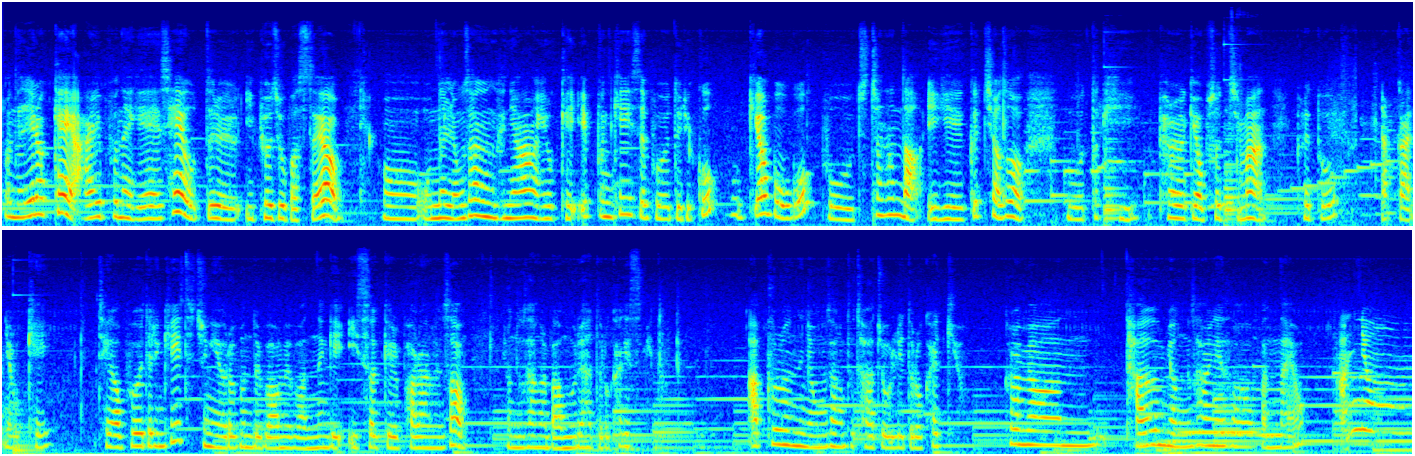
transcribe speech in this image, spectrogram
오늘 이렇게 아이폰에게 새 옷들을 입혀줘 봤어요. 어, 오늘 영상은 그냥 이렇게 예쁜 케이스 보여드리고 뭐 끼워보고 뭐 추천한다 이게 끝이어서 뭐 딱히 별게 없었지만 그래도 약간 이렇게 제가 보여드린 케이스 중에 여러분들 마음에 맞는 게 있었길 바라면서 영상을 마무리하도록 하겠습니다. 앞으로는 영상도 자주 올리도록 할게요. 그러면 다음 영상에서 만나요. 안녕!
